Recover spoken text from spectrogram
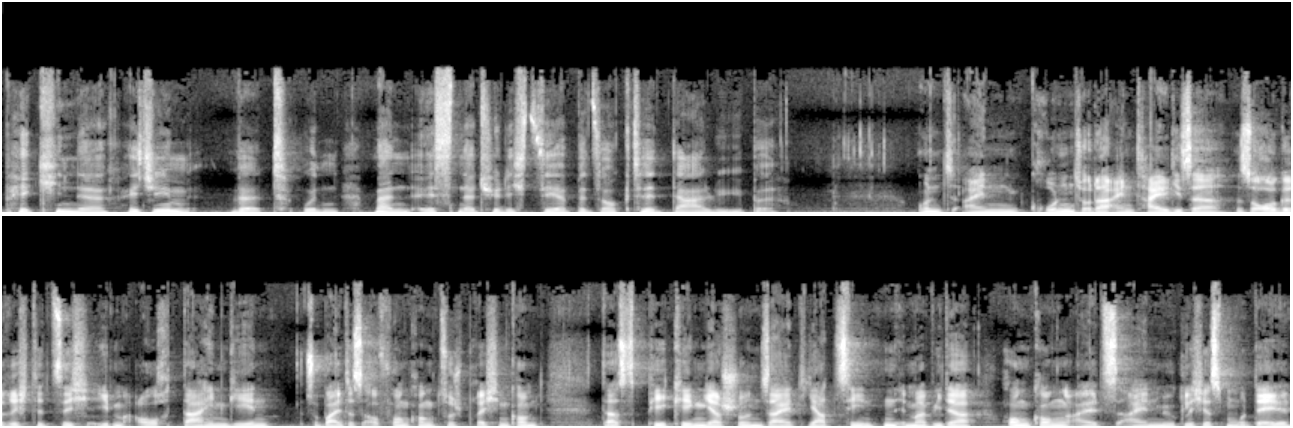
Pekiner Regime wird. Und man ist natürlich sehr besorgt darüber. Und ein Grund oder ein Teil dieser Sorge richtet sich eben auch dahingehend, sobald es auf Hongkong zu sprechen kommt, dass Peking ja schon seit Jahrzehnten immer wieder Hongkong als ein mögliches Modell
